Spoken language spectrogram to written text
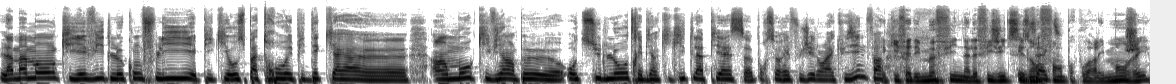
La maman qui évite le conflit et puis qui ose pas trop et puis dès qu'il y a un mot qui vient un peu au-dessus de l'autre, et bien qui quitte la pièce pour se réfugier dans la cuisine. Fait des muffins à l'effigie de ses Exact. enfants pour pouvoir les manger.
